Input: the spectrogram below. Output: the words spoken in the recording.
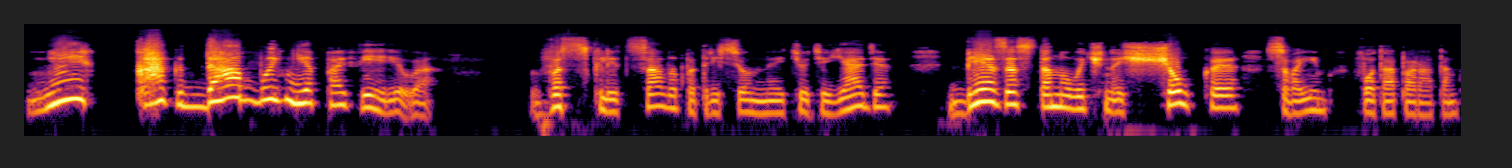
«Ник!» никогда бы не поверила, — восклицала потрясенная тетя Ядя, безостановочно щелкая своим фотоаппаратом.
